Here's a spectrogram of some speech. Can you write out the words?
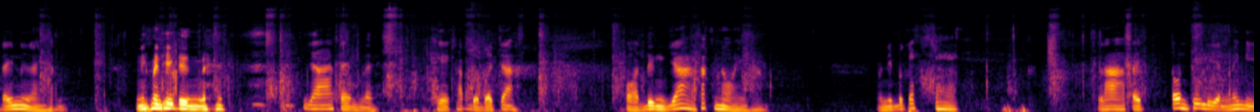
ได้เหนื่อยครับ นี่ไม่ได้ดึงเลยหญ้าเต็มเลย โอเคครับ เดี๋ยวเบิร์ตจะขอดึงหญ้าสักหน่อยครับ วันนี้เบิร์ตก็ฝากลาไปต้นทุเรียนไม่มี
